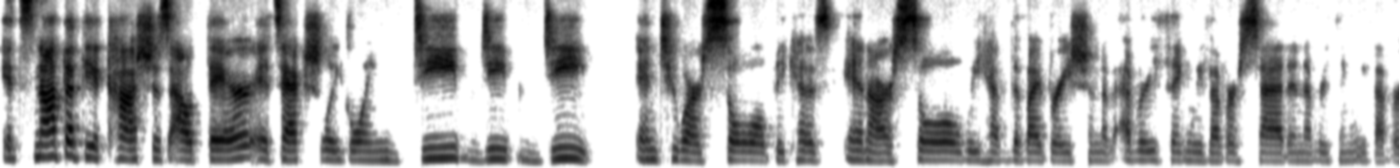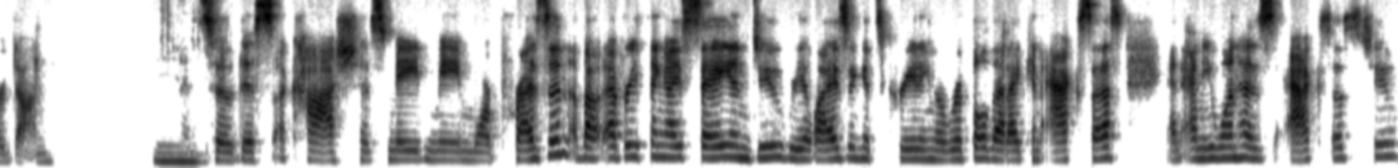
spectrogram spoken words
it's not that the Akash is out there, it's actually going deep, deep, deep into our soul because in our soul we have the vibration of everything we've ever said and everything we've ever done. Mm. And so this Akash has made me more present about everything I say and do, realizing it's creating a ripple that I can access and anyone has access to.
